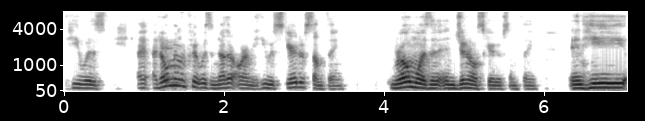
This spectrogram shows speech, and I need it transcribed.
he was. I, I don't remember if it was another army. He was scared of something. Rome was in, in general scared of something, and he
